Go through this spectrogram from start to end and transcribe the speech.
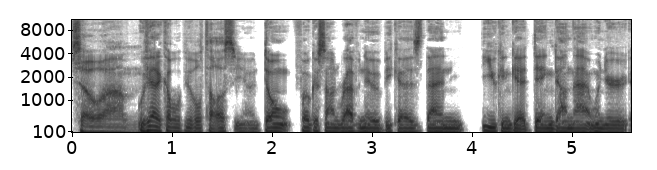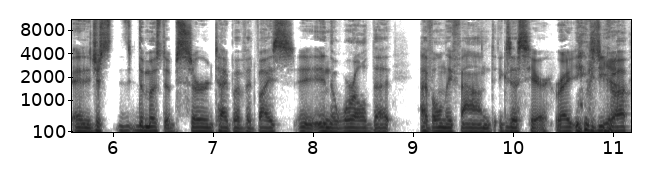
so, um, We've had a couple of people tell us, you know, don't focus on revenue because then you can get dinged on that when you're, and it's just the most absurd type of advice in, in the world that I've only found exists here, right? Because you Yeah. go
